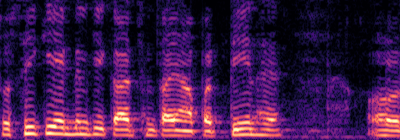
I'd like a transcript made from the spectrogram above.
तो सी की एक दिन की कार्य क्षमता यहाँ पर तीन है और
